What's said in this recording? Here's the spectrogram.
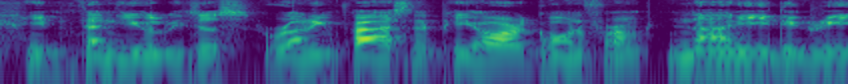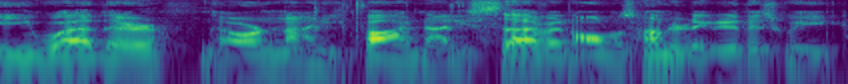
then you'll be just running fast in the PR, going from 90 degree weather or 95, 97, almost 100 degree this week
